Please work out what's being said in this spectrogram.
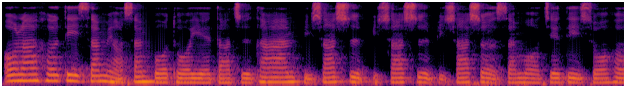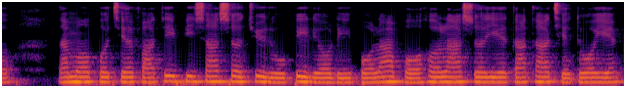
欧拉诃帝三藐三婆陀耶达直他安比沙士比沙士比沙舍三摩揭谛娑诃。南无婆伽伐帝毗沙舍俱卢毕琉璃波拉婆诃拉舍耶达他伽多耶。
